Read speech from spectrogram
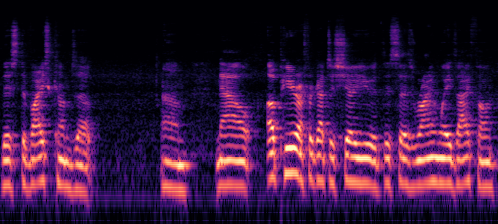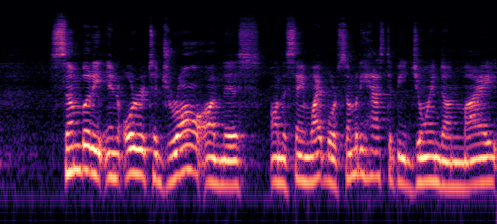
this device comes up. Um, now up here, I forgot to show you. This says Ryan Wade's iPhone somebody in order to draw on this on the same whiteboard somebody has to be joined on my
